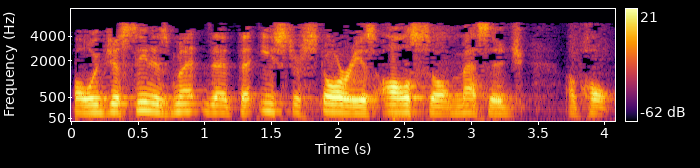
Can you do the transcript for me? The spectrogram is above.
What we've just seen is that the Easter story is also a message of hope.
